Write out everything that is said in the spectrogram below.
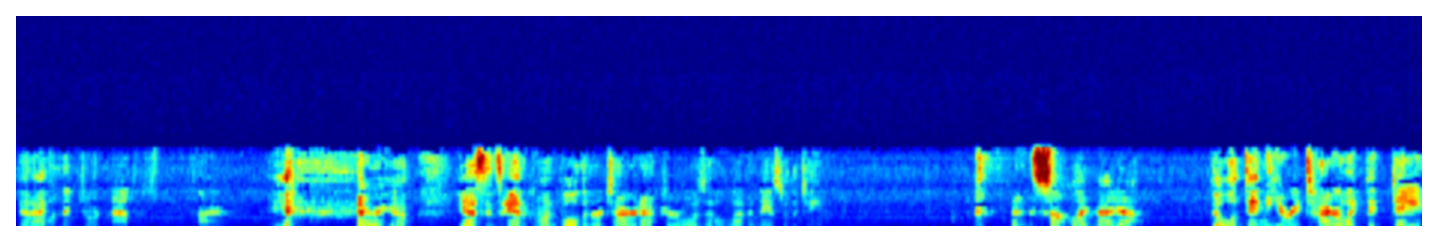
and I Oh, and then Jordan Mathis will retire. yeah, there we go. Yeah, since Anquan Boldin retired after what was it 11 days with the team? Something like that, yeah. Well, didn't he retire like the day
